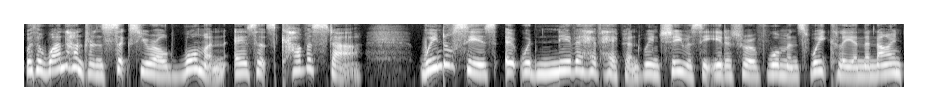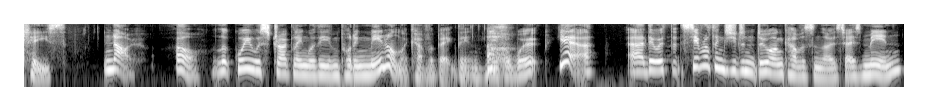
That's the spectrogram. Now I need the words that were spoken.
with a 106 year old woman as its cover star. Wendyl says it would never have happened when she was the editor of Woman's Weekly in the 90s. No. Oh, look, we were struggling with even putting men on the cover back then. Never worked. Yeah. Uh, there were th- several things you didn't do on covers in those days. Men.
